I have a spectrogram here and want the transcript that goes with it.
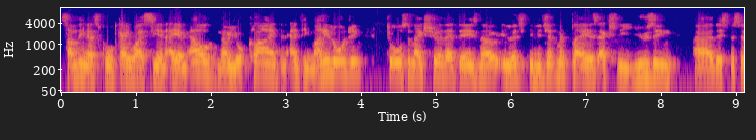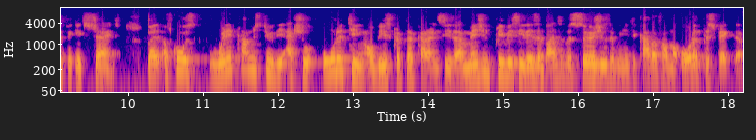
something that's called KYC and AML, know your client, and anti-money laundering to also make sure that there is no illeg- illegitimate players actually using uh, the specific exchange. But of course, when it comes to the actual auditing of these cryptocurrencies, I mentioned previously there's a bunch of assertions that we need to cover from an audit perspective.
